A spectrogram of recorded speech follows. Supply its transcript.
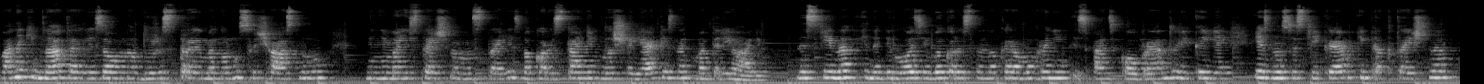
Ванна кімната реалізована в дуже стриманому, сучасному, мінімалістичному стилі з використанням лише якісних матеріалів. На стінах і на підлозі використано керамограніт іспанського бренду, який є і зносостійким, і практичним,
